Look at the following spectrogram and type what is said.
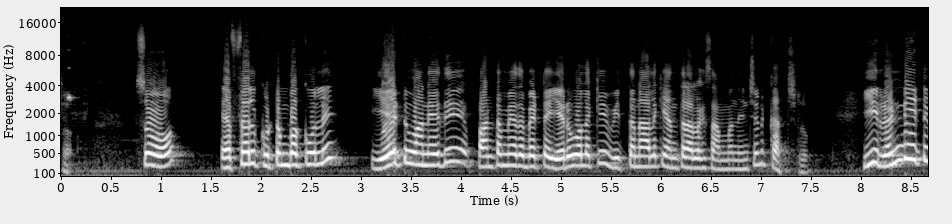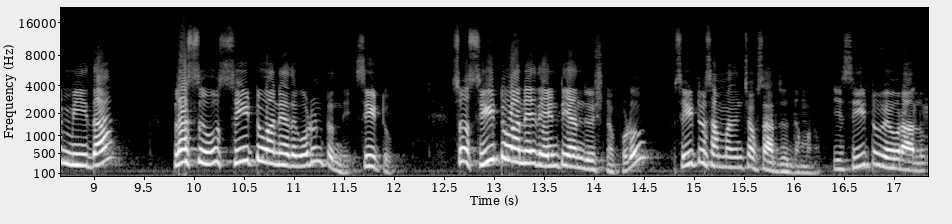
సో సో ఎఫ్ఎల్ కుటుంబ కూలి ఏ టూ అనేది పంట మీద పెట్టే ఎరువులకి విత్తనాలకి యంత్రాలకి సంబంధించిన ఖర్చులు. ఈ రెండింటి మీద ప్లస్ సి టూ అనేది కూడా ఉంటుంది. C two so C two అనేది ఏంటి అని చూసినప్పుడు సి టూ సంబంధించి ఒకసారి చూద్దాం మనం. ఈ సి టూ వివరాలు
